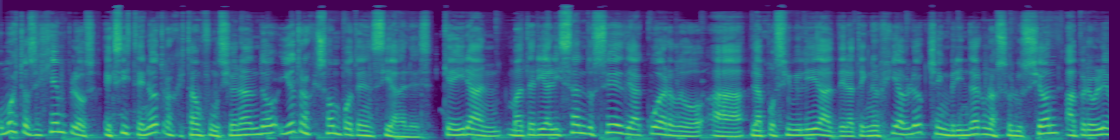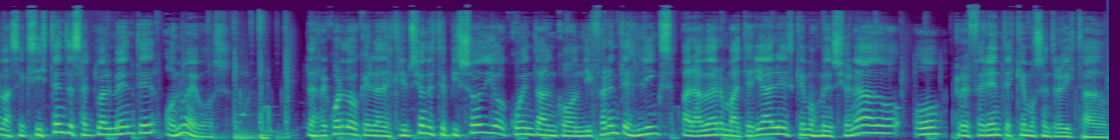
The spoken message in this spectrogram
Como estos ejemplos, existen otros que están funcionando y otros que son potenciales, que irán materializándose de acuerdo a la posibilidad de la tecnología blockchain brindar una solución a problemas existentes actualmente o nuevos. Les recuerdo que en la descripción de este episodio cuentan con diferentes links para ver materiales que hemos mencionado o referentes que hemos entrevistado.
